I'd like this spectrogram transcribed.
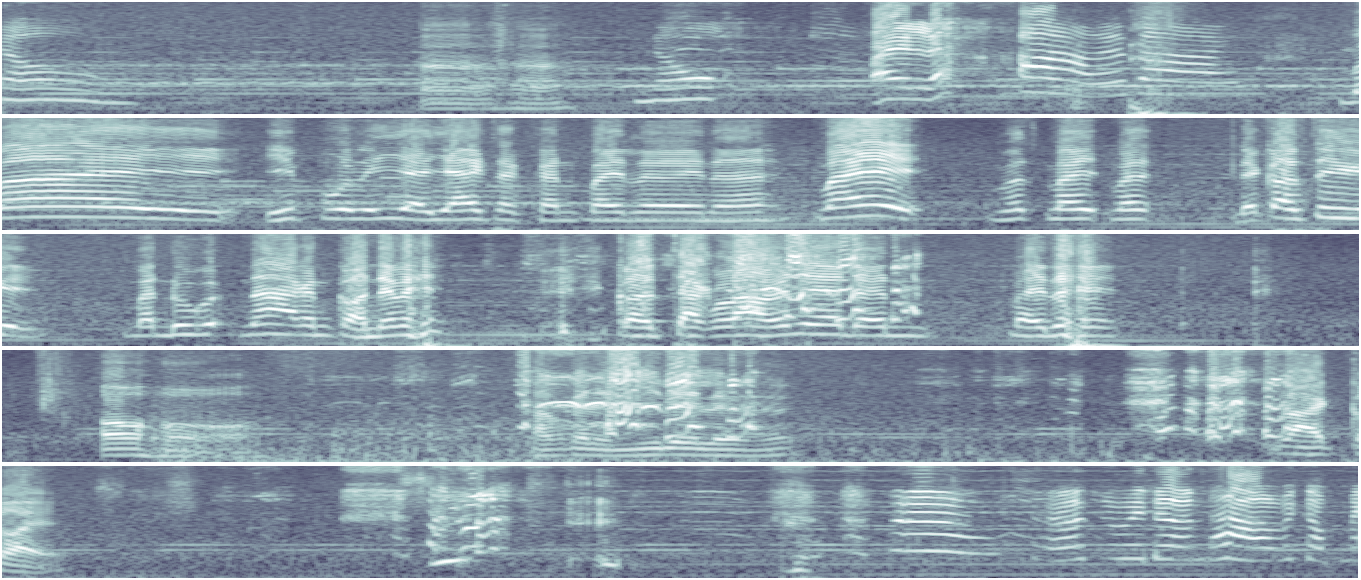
no อ่าฮะ no ไปแล้วค่ะบ๊ายบาย ไม่อิปุริอย่าแยกจากกันไปเลยนะ ไม่ไม่ไม่ไม่เดี๋ยวก่อนสิ มาดูหน้ากันก่อนได้ไหม ก่อนจากเราเนี่ยเดินไปเลย โอ้โหทำกันอย่างนี้ได้เลยนะลาก่อย เราจะไปเดินทางไปกับแม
